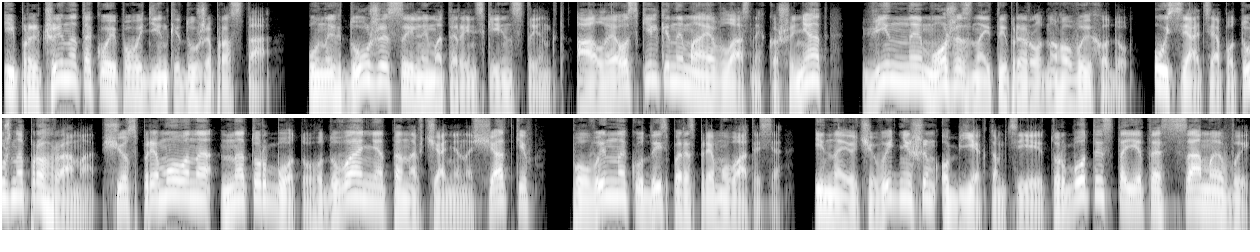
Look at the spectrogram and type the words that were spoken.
І причина такої поведінки дуже проста. У них дуже сильний материнський інстинкт, але оскільки немає власних кошенят, він не може знайти природного виходу. Уся ця потужна програма, що спрямована на турботу, годування та навчання нащадків, повинна кудись переспрямуватися, і найочевиднішим об'єктом цієї турботи стаєте саме ви,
